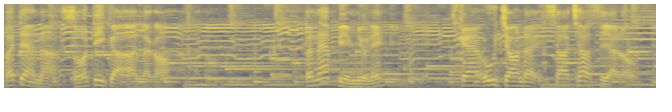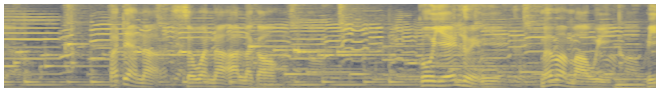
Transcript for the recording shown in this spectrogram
ဗတ္တနာဇောတိကအား၎င်း တနက်ပင်မြို့နယ်ကံဦးကျောင်းတိုက်စာချဆရာတော်ဗတ္တနာဇဝနာအား၎င်းကိုရဲလွင်ဦးမမမာဝေမိ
